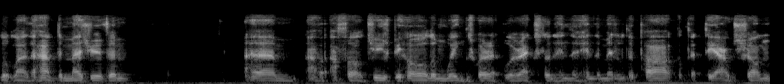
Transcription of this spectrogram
looked like they had the measure of them. Um, I, I, thought Dewsbury Hall and Winks were were excellent in the in the middle of the park. That they outshone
